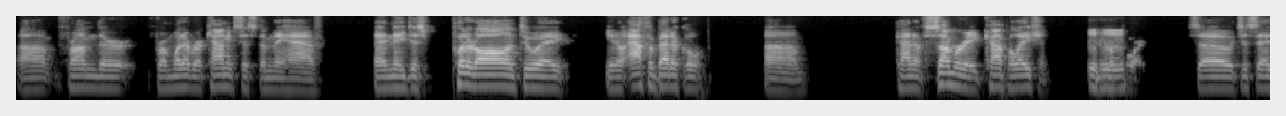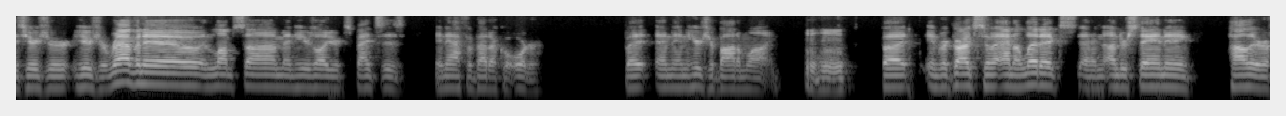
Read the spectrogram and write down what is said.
um, from their from whatever accounting system they have and they just put it all into a you know alphabetical um, kind of summary compilation Mhm. report so it just says here's your here's your revenue and lump sum and here's all your expenses in alphabetical order but and then here's your bottom line Mhm. but in regards to analytics and understanding how they're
